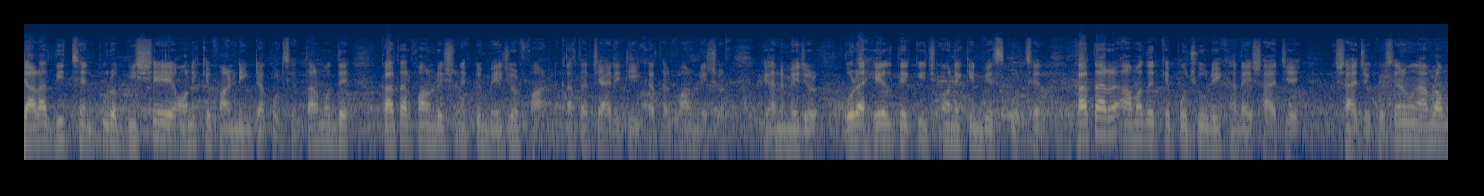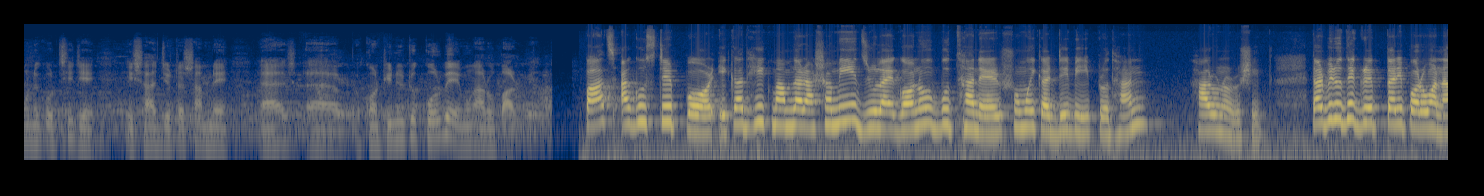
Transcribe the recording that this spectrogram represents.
যারা দিচ্ছেন, পুরো বিশ্বে অনেকে ফান্ডিংটা করছেন। তার মধ্যে কাতার ফাউন্ডেশন একটা major fund Qatar charity Qatar foundation এখানে মেজর ওরা হেলথে কিছু অনেক ইনভেস্ট করছেন। কাতার আমাদেরকে প্রচুর এখানে সাহায্যে, সাহায্য করছেন এবং আমরা মনে করছি যে এই সাহায্যটা সামনে কন্টিনিউ টু করবে এবং আরও বাড়বে। পাঁচ আগস্টের পর একাধিক মামলার আসামি জুলাই গণ অভ্যুত্থানের সময়কার ডিবি প্রধান হারুন রশিদ। তার বিরুদ্ধে গ্রেপ্তারি পরোয়ানা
